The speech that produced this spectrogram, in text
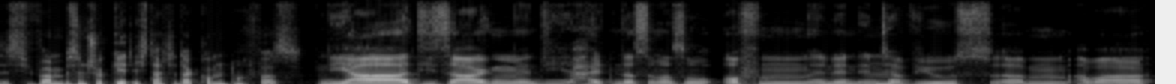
ich war ein bisschen schockiert. Ich dachte, da kommt noch was. Ja, die sagen, die halten das immer so offen in Mhm. den Interviews, ähm, aber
